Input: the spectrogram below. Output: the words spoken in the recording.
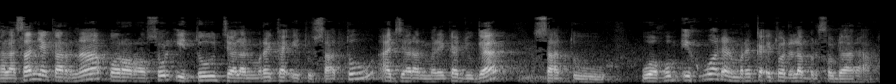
Alasannya karena para rasul itu jalan mereka itu satu, ajaran mereka juga satu. Wahum ikhwah dan mereka itu adalah bersaudara.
